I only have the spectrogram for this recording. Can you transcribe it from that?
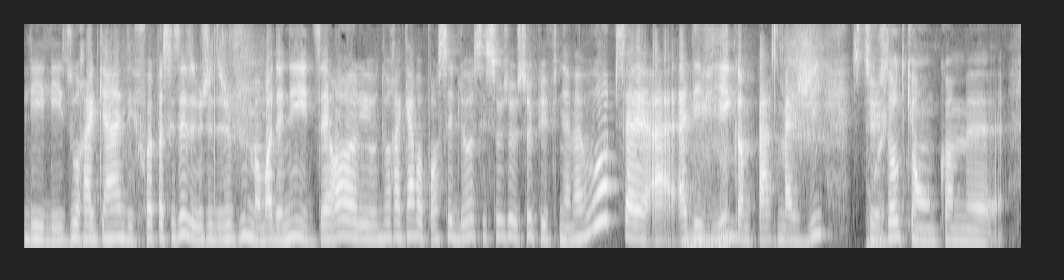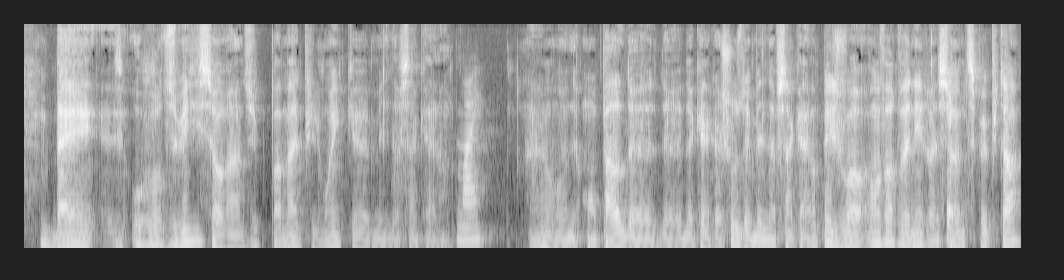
les, les, ouragans, des fois, parce que j'ai déjà vu à un moment donné, ils disaient Ah, oh, ouragan va passer de là, c'est sûr, c'est sûr. Puis finalement, oups, ça a, dévié mm-hmm. comme par magie. C'est eux autres qui ont comme. Euh, ben, aujourd'hui, ils sont rendus pas mal plus loin que 1940. Ouais. Hein, on, parle de, quelque chose de 1940, mais je vais, on va revenir à ça un petit peu plus tard,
